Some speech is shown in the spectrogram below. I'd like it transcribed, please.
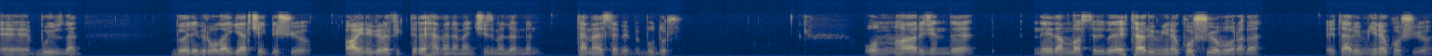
E, bu yüzden böyle bir olay gerçekleşiyor. Aynı grafikleri hemen hemen çizmelerinin temel sebebi budur. Onun haricinde neyden bahsedebiliriz? Ethereum yine koşuyor bu arada. Ethereum yine koşuyor.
